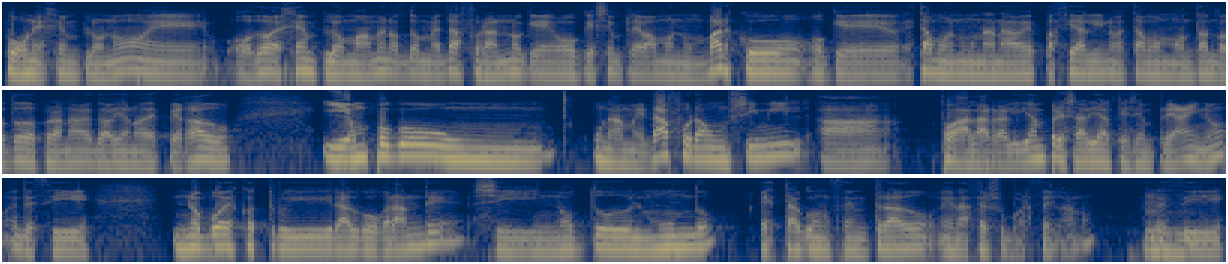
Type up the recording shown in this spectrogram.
por un ejemplo, ¿no? Eh, o dos ejemplos, más o menos, dos metáforas, ¿no? Que, o que siempre vamos en un barco, o que estamos en una nave espacial y nos estamos montando todos, pero la nave todavía no ha despegado. Y es un poco una metáfora, un símil a, pues, a la realidad empresarial que siempre hay, ¿no? Es decir, no puedes construir algo grande si no todo el mundo está concentrado en hacer su parcela, ¿no? Es decir,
